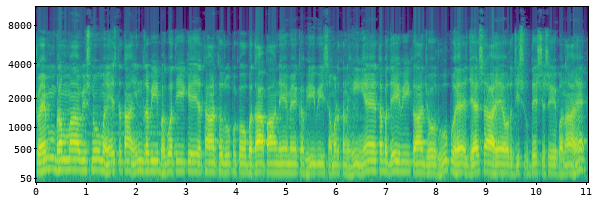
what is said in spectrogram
स्वयं ब्रह्मा, विष्णु, महेश तथा इंद्र भी भगवती के यथार्थ रूप को बता पाने में कभी भी समर्थ नहीं है। तब देवी का जो रूप है, जैसा है और जिस उद्देश्य से बना है,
